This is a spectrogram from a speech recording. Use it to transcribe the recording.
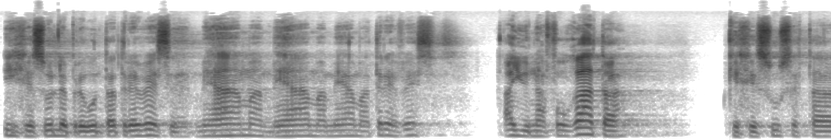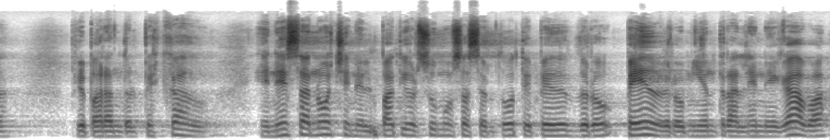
Y Jesús le pregunta tres veces, me ama, me ama, me ama, tres veces. Hay una fogata que Jesús está preparando el pescado. En esa noche en el patio del sumo sacerdote Pedro, Pedro mientras le negaba,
